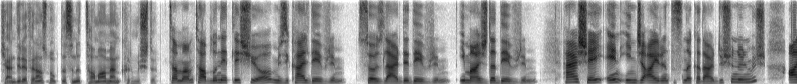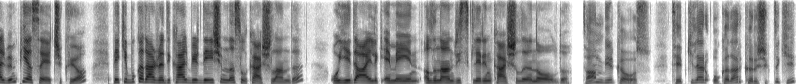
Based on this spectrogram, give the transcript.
Kendi referans noktasını tamamen kırmıştı. Tamam, tablo netleşiyor. Müzikal devrim, sözlerde devrim, imajda devrim. Her şey en ince ayrıntısına kadar düşünülmüş. Albüm piyasaya çıkıyor. Peki bu kadar radikal bir değişim nasıl karşılandı? O 7 aylık emeğin, alınan risklerin karşılığı ne oldu? Tam bir kaos. Tepkiler o kadar karışıktı ki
